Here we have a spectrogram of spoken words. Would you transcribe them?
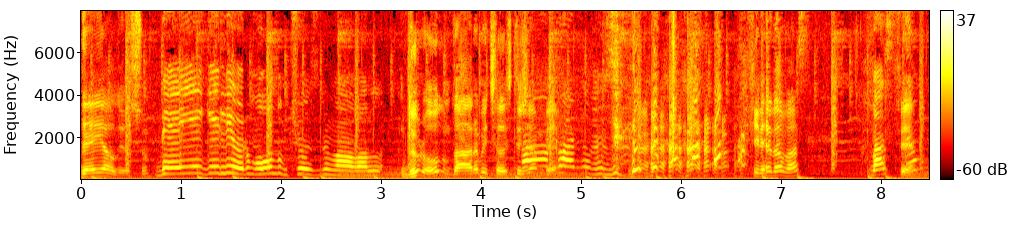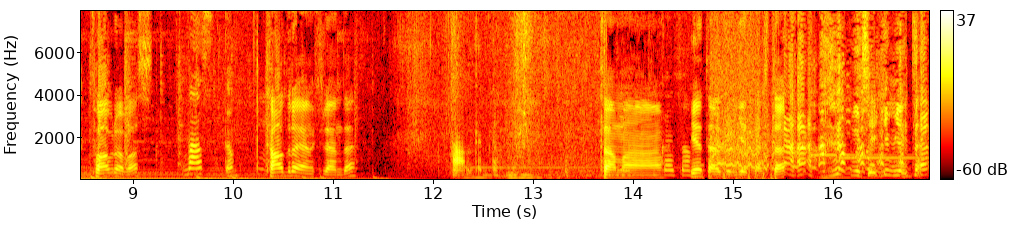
D'yi alıyorsun. D'ye geliyorum. Oğlum çözdüm ha vallahi. Dur oğlum daha arabayı çalıştıracağım Aa, be. pardon özür dilerim. Frene bas. Fren. Bastım. Power'a bas. Bastım. Kaldır ayağını frenden. Kaldırdım. Tamam. Yeter dur yeter. Tamam. bu çekim yeter.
